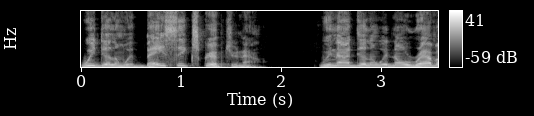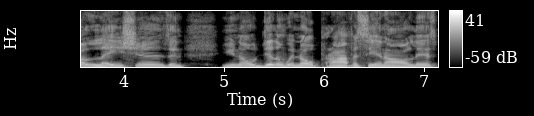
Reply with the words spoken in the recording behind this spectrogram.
We're dealing with basic scripture now. We're not dealing with no revelations and, you know, dealing with no prophecy and all this.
